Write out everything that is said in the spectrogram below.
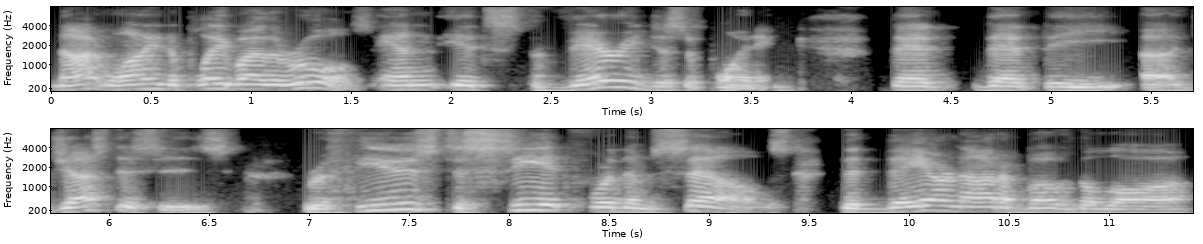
not wanting to play by the rules. And it's very disappointing that that the uh, justices refuse to see it for themselves that they are not above the law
